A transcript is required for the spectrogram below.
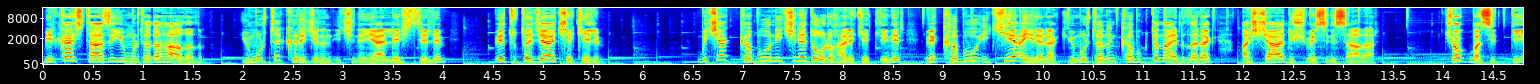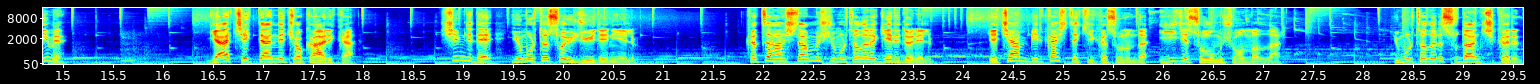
Birkaç taze yumurta daha alalım. Yumurta kırıcının içine yerleştirelim ve tutacağı çekelim. Bıçak kabuğun içine doğru hareketlenir ve kabuğu ikiye ayırarak yumurtanın kabuktan ayrılarak aşağı düşmesini sağlar. Çok basit değil mi? Gerçekten de çok harika. Şimdi de yumurta soyucuyu deneyelim. Katı haşlanmış yumurtalara geri dönelim. Geçen birkaç dakika sonunda iyice soğumuş olmalılar. Yumurtaları sudan çıkarın.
